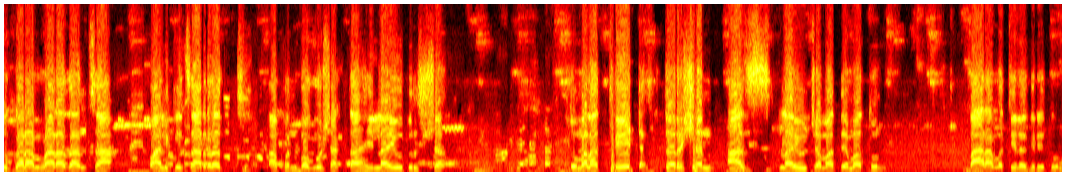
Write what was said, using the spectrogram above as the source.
तुकाराम महाराजांचा पालखीचा रथ आपण बघू शकता हे लाईव्ह दृश्य. तुम्हाला थेट दर्शन आज लाईव्हच्या माध्यमातून बारामती नगरीतून.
